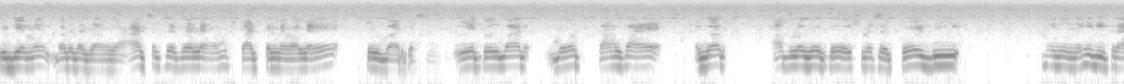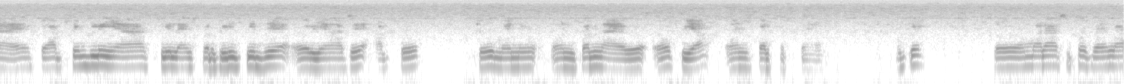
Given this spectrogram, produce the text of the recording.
वीडियो में बताता जाऊँगा। आज सबसे पहले हम स्टार्ट करने वाले हैं टूल बार के साथ। ये टूल बार बहुत काम का है। अगर आप लोगों को इसमें से कोई भी मेनू नहीं दिख रहा है। तो आप सिंपली यहाँ थ्री लाइन्स पर क्लिक कीजिए और यहाँ से आपको जो मेनू ऑन करना है वो ऑफ़ या ऑन कर सकते हैं। ओके तो हमारा सबसे पहला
